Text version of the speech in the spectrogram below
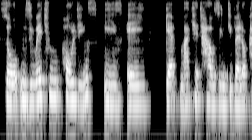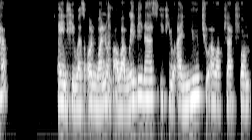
So Mziwethu Holdings is a gap market housing developer. And he was on one of our webinars. If you are new to our platform,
